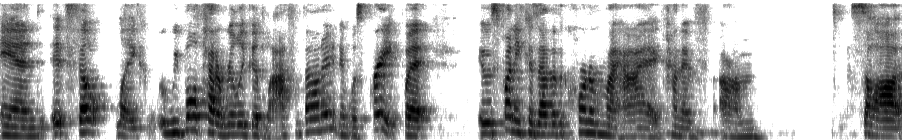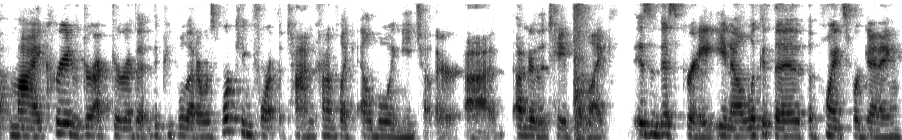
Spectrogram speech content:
And it felt like we both had a really good laugh about it, and it was great. But it was funny because out of the corner of my eye, I kind of um, saw my creative director, the, the people that I was working for at the time, kind of like elbowing each other uh, under the table, like, isn't this great? You know, look at the the points we're getting.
